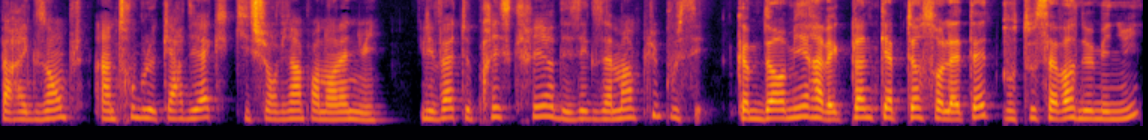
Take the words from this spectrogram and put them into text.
Par exemple, un trouble cardiaque qui survient pendant la nuit. Il va te prescrire des examens plus poussés. Comme dormir avec plein de capteurs sur la tête pour tout savoir de mes nuits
